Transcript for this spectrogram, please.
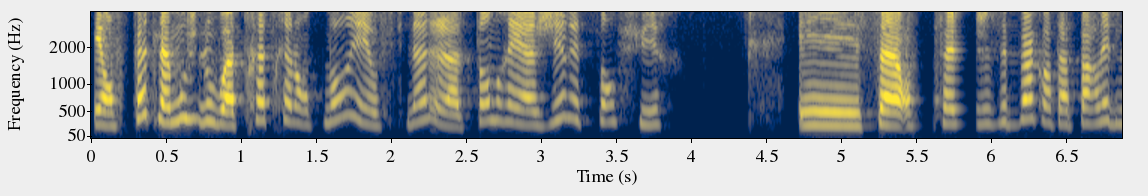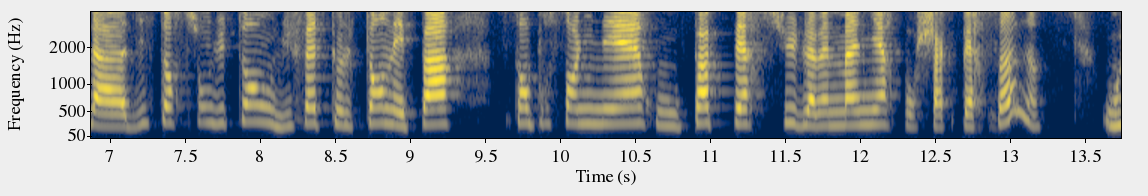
Et en fait, la mouche nous voit très, très lentement. Et au final, elle a le temps de réagir et de s'enfuir. Et ça, en fait, je ne sais pas, quand tu as parlé de la distorsion du temps ou du fait que le temps n'est pas 100% linéaire ou pas perçu de la même manière pour chaque personne ou,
